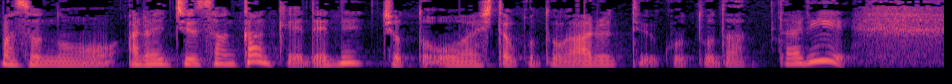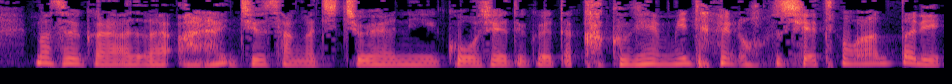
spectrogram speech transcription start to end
まあその、荒井中さん関係でね、ちょっとお会いしたことがあるっていうことだったり、まあそれから荒井中さんが父親にこう教えてくれた格言みたいのを教えてもらったり、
